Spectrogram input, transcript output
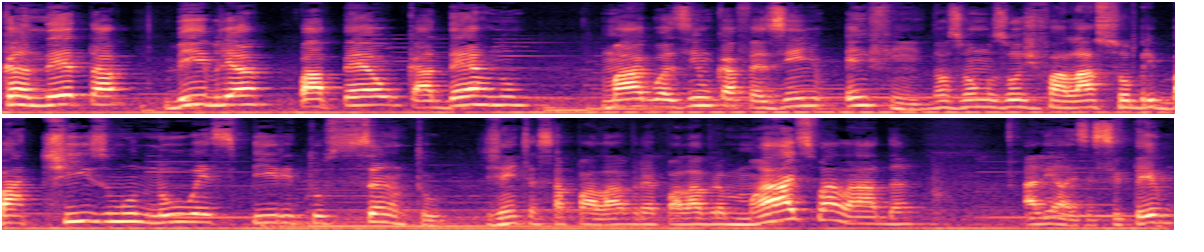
caneta, Bíblia, papel, caderno, uma águazinha, um cafezinho, enfim, nós vamos hoje falar sobre batismo no Espírito Santo. Gente, essa palavra é a palavra mais falada. Aliás, esse termo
